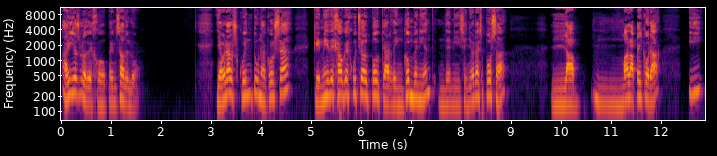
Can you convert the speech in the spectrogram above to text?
Ahí os lo dejo, pensadlo. Y ahora os cuento una cosa que me he dejado que he escuchado el podcast de Inconvenient de mi señora esposa, la mala pécora, y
